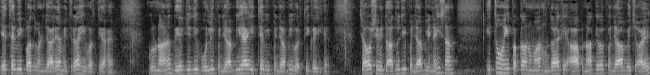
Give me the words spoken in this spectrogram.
ਇੱਥੇ ਵੀ ਪਦ ਵਣਜਾਰਿਆ ਮਿੱਤਰਾ ਹੀ ਵਰਤਿਆ ਹੈ। ਗੁਰੂ ਨਾਨਕ ਦੇਵ ਜੀ ਦੀ ਬੋਲੀ ਪੰਜਾਬੀ ਹੈ, ਇੱਥੇ ਵੀ ਪੰਜਾਬੀ ਵਰਤੀ ਗਈ ਹੈ। ਚਾਹੋ ਸ਼੍ਰੀ ਦਾਦੂ ਜੀ ਪੰਜਾਬੀ ਨਹੀਂ ਸਨ, ਇਥੋਂ ਹੀ ਪੱਕਾ ਅਨੁਮਾਨ ਹੁੰਦਾ ਹੈ ਕਿ ਆਪ ਨਾ ਕੇਵਲ ਪੰਜਾਬ ਵਿੱਚ ਆਏ,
